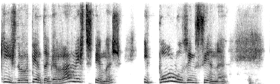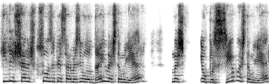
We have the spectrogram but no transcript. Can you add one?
Quis, de repente, agarrar nestes temas e pô-los em cena e deixar as pessoas a pensar: mas eu odeio esta mulher, mas eu percebo esta mulher,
